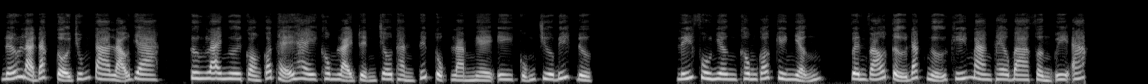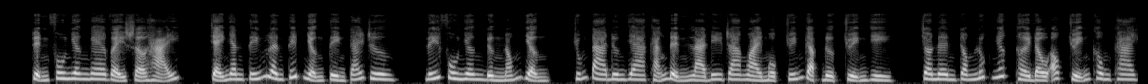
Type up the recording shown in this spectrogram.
Nếu là đắc tội chúng ta lão gia, tương lai ngươi còn có thể hay không lại Trịnh Châu Thành tiếp tục làm nghề y cũng chưa biết được. Lý phu nhân không có kiên nhẫn, vênh váo tự đắc ngữ khí mang theo ba phần uy áp. Trịnh phu nhân nghe vậy sợ hãi, chạy nhanh tiến lên tiếp nhận tiền cái rương, Lý phu nhân đừng nóng giận, chúng ta đương gia khẳng định là đi ra ngoài một chuyến gặp được chuyện gì, cho nên trong lúc nhất thời đầu óc chuyển không khai.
